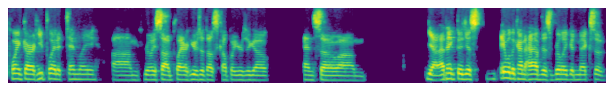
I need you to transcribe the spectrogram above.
point guard, he played at Tinley, um, really solid player. He was with us a couple years ago. And so, um, yeah, I think they're just able to kind of have this really good mix of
